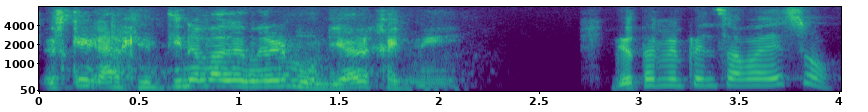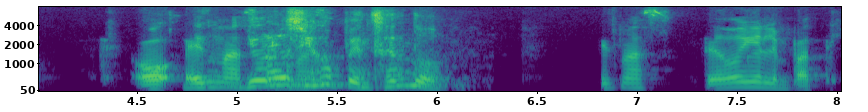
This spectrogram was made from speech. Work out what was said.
Es que Argentina va a ganar el mundial, Jaime. Yo también pensaba eso. O es más, Yo lo sigo pensando. es más, te doy el empate.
